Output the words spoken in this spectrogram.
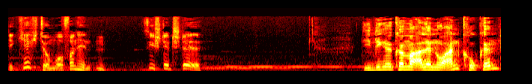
Die Kirchturmuhr von hinten. Sie steht still. Die Dinge können wir alle nur angucken.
